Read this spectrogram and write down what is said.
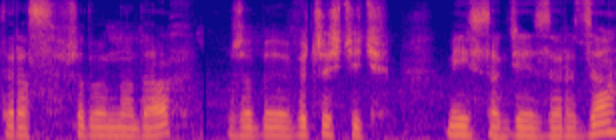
Teraz wszedłem na dach, żeby wyczyścić miejsca, gdzie jest rdza,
